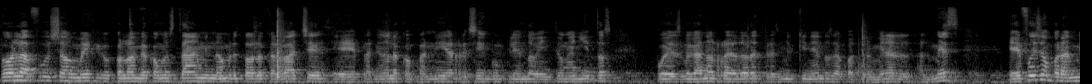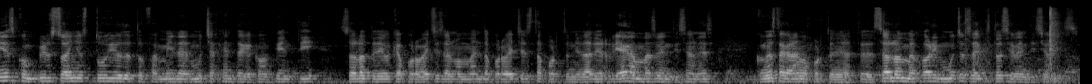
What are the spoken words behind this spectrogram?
Hola Fusion México, Colombia, ¿cómo están? Mi nombre es Pablo Calvache, eh, platino de la compañía, recién cumpliendo 21 añitos pues me gano alrededor de 3.500 a 4.000 al, al mes. Eh, Fusion para mí es cumplir sueños tuyos, de tu familia, de mucha gente que confía en ti. Solo te digo que aproveches el momento, aproveches esta oportunidad y riega más bendiciones con esta gran oportunidad. Te deseo lo mejor y muchos éxitos y bendiciones.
